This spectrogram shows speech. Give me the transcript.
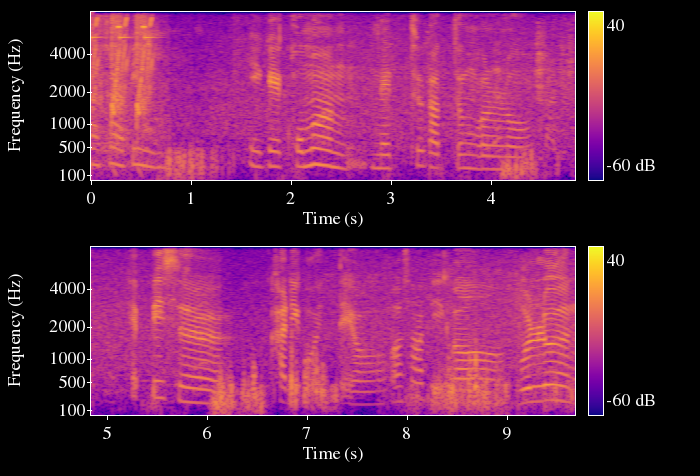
와사비 이게 검은 네트 같은 걸로 햇빛을 가리고 있대요. 와사비가 물은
